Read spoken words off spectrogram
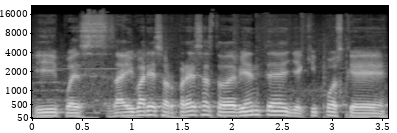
y pues hay varias sorpresas todavía y equipos que,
